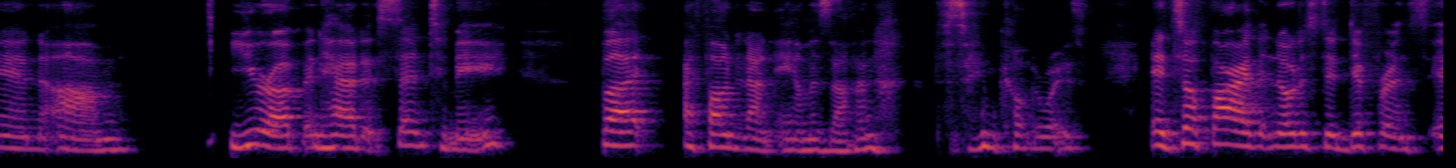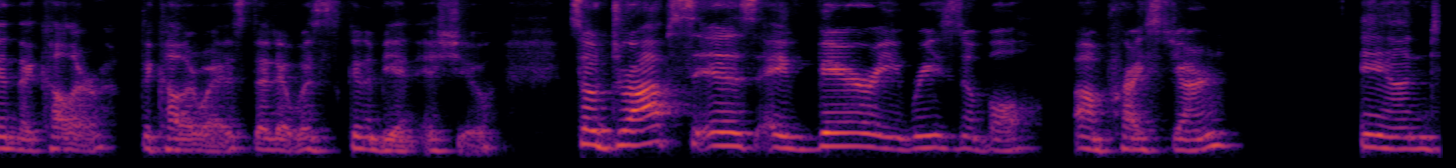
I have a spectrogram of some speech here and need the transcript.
in um, Europe and had it sent to me, but I found it on Amazon, the same colorways. And so far, I haven't noticed a difference in the color, the colorways, that it was going to be an issue. So drops is a very reasonable um, priced yarn. And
